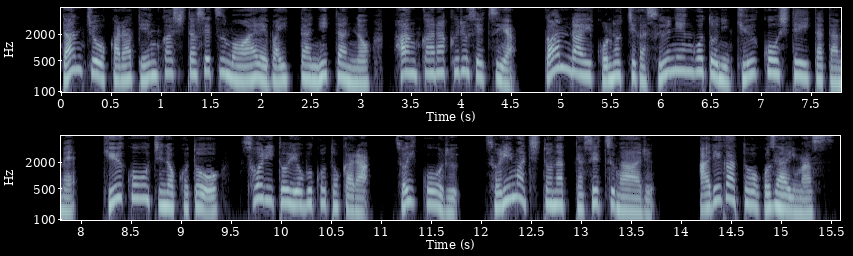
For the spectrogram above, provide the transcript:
団長から転化した説もあれば一旦二旦の半から来る説や、元来この地が数年ごとに休校していたため、休校地のことを反りと呼ぶことから、ソイコール、反町となった説がある。ありがとうございます。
